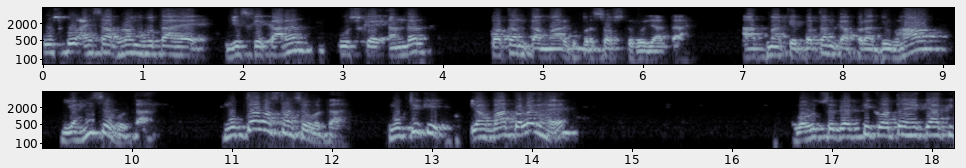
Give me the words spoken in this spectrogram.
उसको ऐसा भ्रम होता है जिसके कारण उसके अंदर पतन का मार्ग प्रशस्त हो जाता है। आत्मा के पतन का प्रादुर्भाव यहीं से होता है, मुक्तावस्था से होता है। मुक्ति की यह बात अलग है बहुत से व्यक्ति कहते हैं क्या कि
